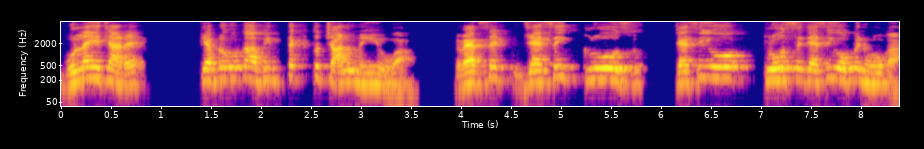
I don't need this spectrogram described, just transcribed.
बोलना ये चाह रहे हैं कि आप लोगों का अभी तक तो चालू नहीं हुआ। वेबसाइट जैसे ही क्लोज जैसे ही वो क्लोज से, जैसे ही ओपन होगा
